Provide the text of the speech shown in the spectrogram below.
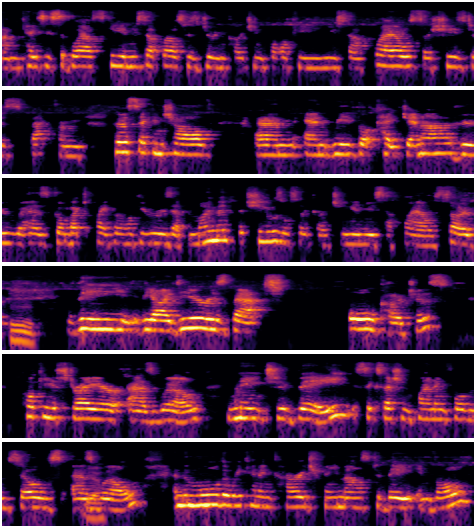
um, Casey Sablowski in New South Wales who's doing coaching for hockey in New South Wales. So she's just back from her second child. Um, and we've got Kate Jenner, who has gone back to play for the Hockeyroos at the moment, but she was also coaching in New South Wales. So mm. the the idea is that all coaches, Hockey Australia as well, need to be succession planning for themselves as yeah. well. And the more that we can encourage females to be involved,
